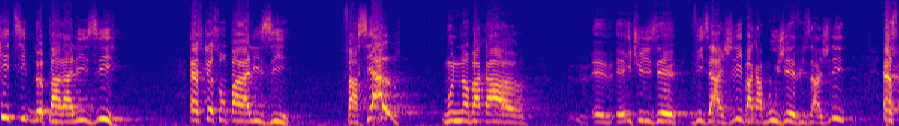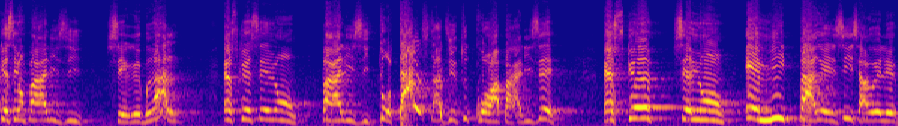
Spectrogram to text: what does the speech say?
ki tip de paralizi? Eske son paralizi fasyal? Moun nan baka e, e itilize vizaj li, baka bouje vizaj li? Eske se yon paralizi cerebral? Eske se yon paralizi total, sta di tout kwa paralize? Eske se yon hémiparésie, ça veut dire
